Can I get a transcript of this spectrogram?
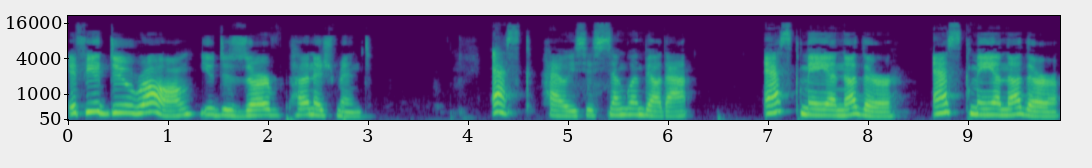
If you do wrong, you deserve punishment。Ask 还有一些相关表达。Ask me another. Ask me another。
